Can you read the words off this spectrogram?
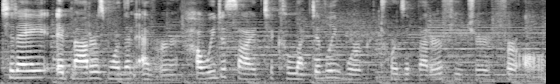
Today, it matters more than ever how we decide to collectively work towards a better future for all.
